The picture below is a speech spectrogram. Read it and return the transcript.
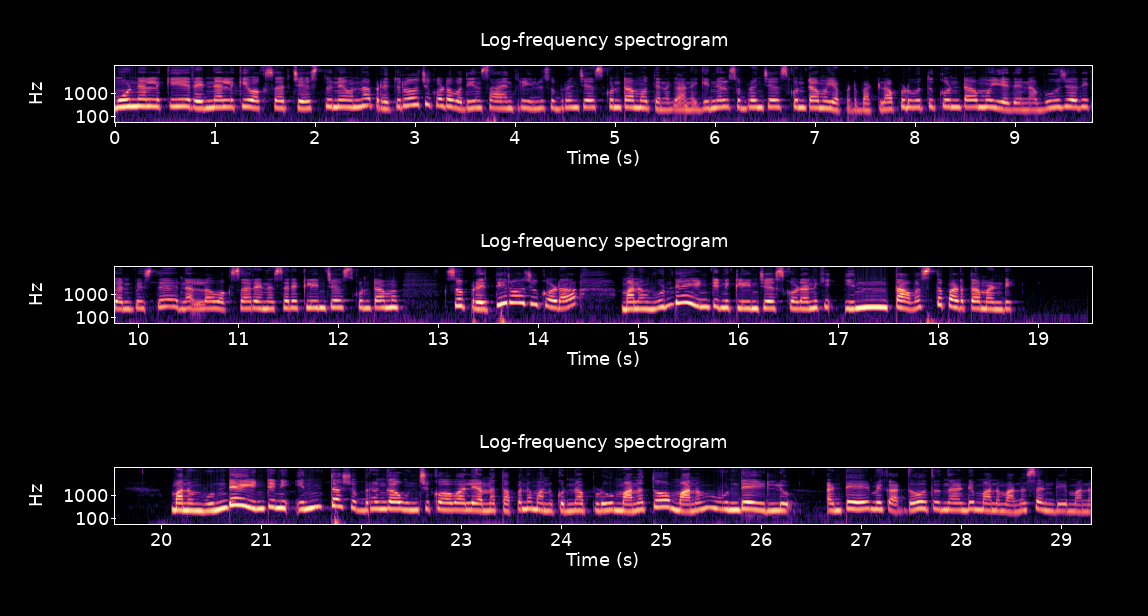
మూడు నెలలకి రెండు నెలలకి ఒకసారి చేస్తూనే ఉన్నా ప్రతిరోజు కూడా ఉదయం సాయంత్రం ఇల్లు శుభ్రం చేసుకుంటాము తినగానే గిన్నెలు శుభ్రం చేసుకుంటాము ఎప్పటి బట్టలు అప్పుడు ఉతుక్కుంటాము ఏదైనా బూజ అది కనిపిస్తే నెలలో ఒకసారి అయినా సరే క్లీన్ చేసుకుంటాము. సో ప్రతిరోజు కూడా మనం ఉండే ఇంటిని క్లీన్ చేసుకోవడానికి ఇంత అవస్థ పడతామండి. మనం ఉండే ఇంటిని ఇంత శుభ్రంగా ఉంచుకోవాలి అన్న తపన మనకున్నప్పుడు మనతో మనం ఉండే ఇల్లు. అంటే మీకు అర్థమవుతుందా అండి? మన మనసు అండి మన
